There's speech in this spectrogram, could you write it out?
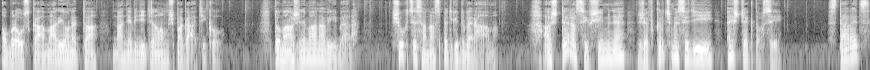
obrovská marioneta na neviditeľnom špagátiku. Tomáš nemá na výber. Šuchce sa naspäť k dverám. Až teraz si všimne, že v krčme sedí ešte kto si. Starec,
